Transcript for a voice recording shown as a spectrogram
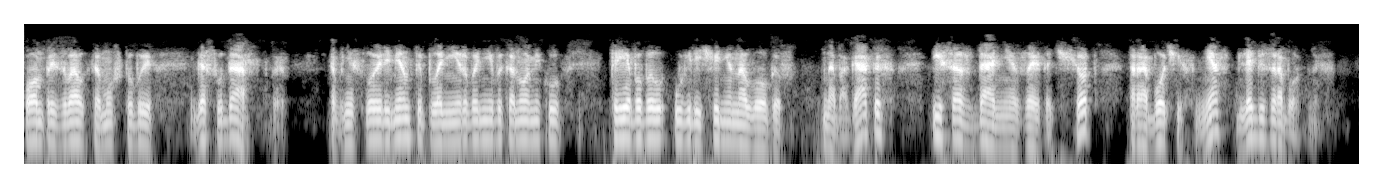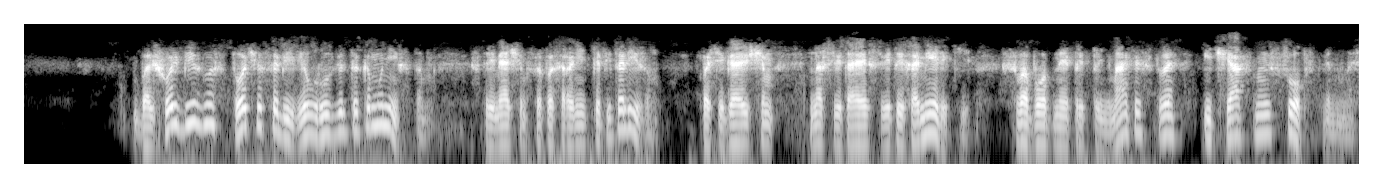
Он призывал к тому, чтобы государство внесло элементы планирования в экономику, требовал увеличения налогов на богатых и создания за этот счет рабочих мест для безработных. Большой бизнес тотчас объявил Рузвельта коммунистом, стремящимся похоронить капитализм, посягающим на святая святых Америки, свободное предпринимательство и частную собственность.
